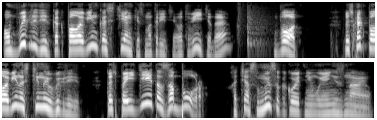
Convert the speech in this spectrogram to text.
он выглядит как половинка стенки, смотрите. Вот видите, да? Вот. То есть как половина стены выглядит. То есть по идее это забор. Хотя смысл какой от него я не знаю.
